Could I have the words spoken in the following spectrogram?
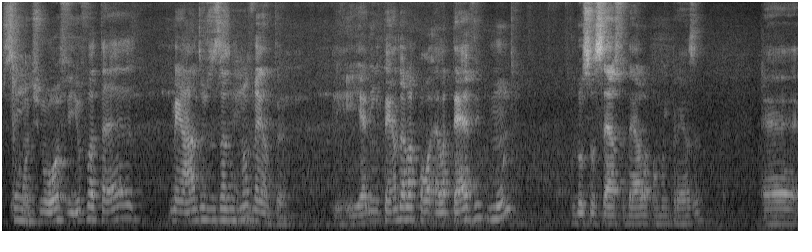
Sim. Continuou vivo até meados dos anos 90. E, a Nintendo ela, ela deve muito do sucesso dela como empresa é,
